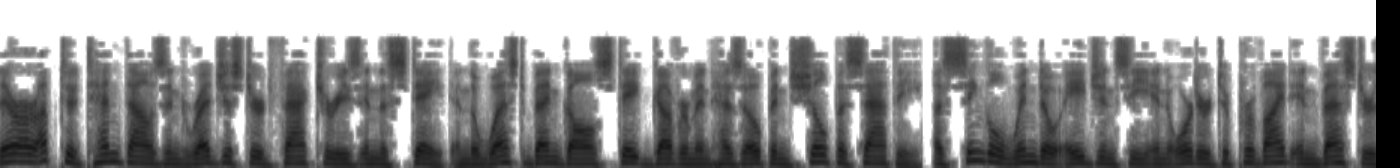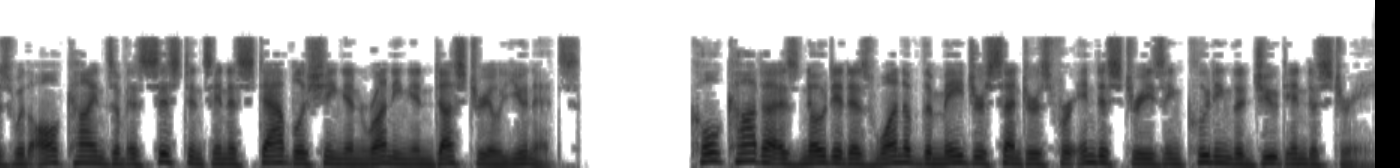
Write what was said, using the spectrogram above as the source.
There are up to 10,000 registered factories in the state and the West Bengal state government has opened Shilpa Sathi, a single-window agency in order to provide investors with all kinds of assistance in establishing and running industrial units. Kolkata is noted as one of the major centres for industries including the jute industry.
